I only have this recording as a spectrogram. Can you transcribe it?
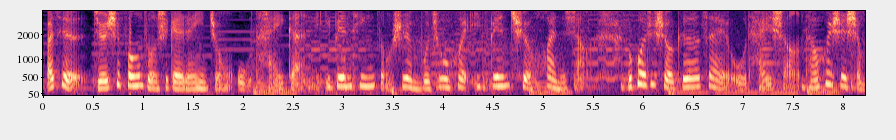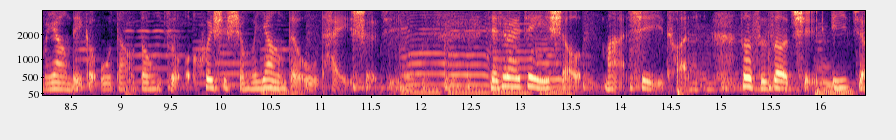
而且爵士风总是给人一种舞台感，你一边听总是忍不住会一边去幻想，如果这首歌在舞台上，它会是什么样的一个舞蹈动作，会是什么样的舞台设计。接下来这一首《马戏团》，作词作曲依旧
